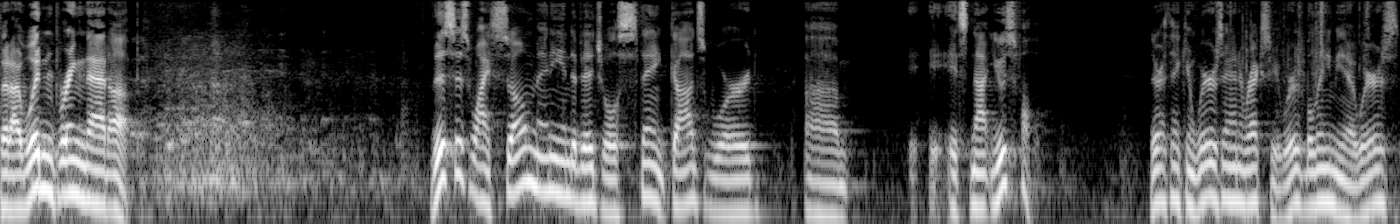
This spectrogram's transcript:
but I wouldn't bring that up. This is why so many individuals think God's word um, it's not useful. They're thinking, "Where's anorexia? Where's bulimia? Where's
